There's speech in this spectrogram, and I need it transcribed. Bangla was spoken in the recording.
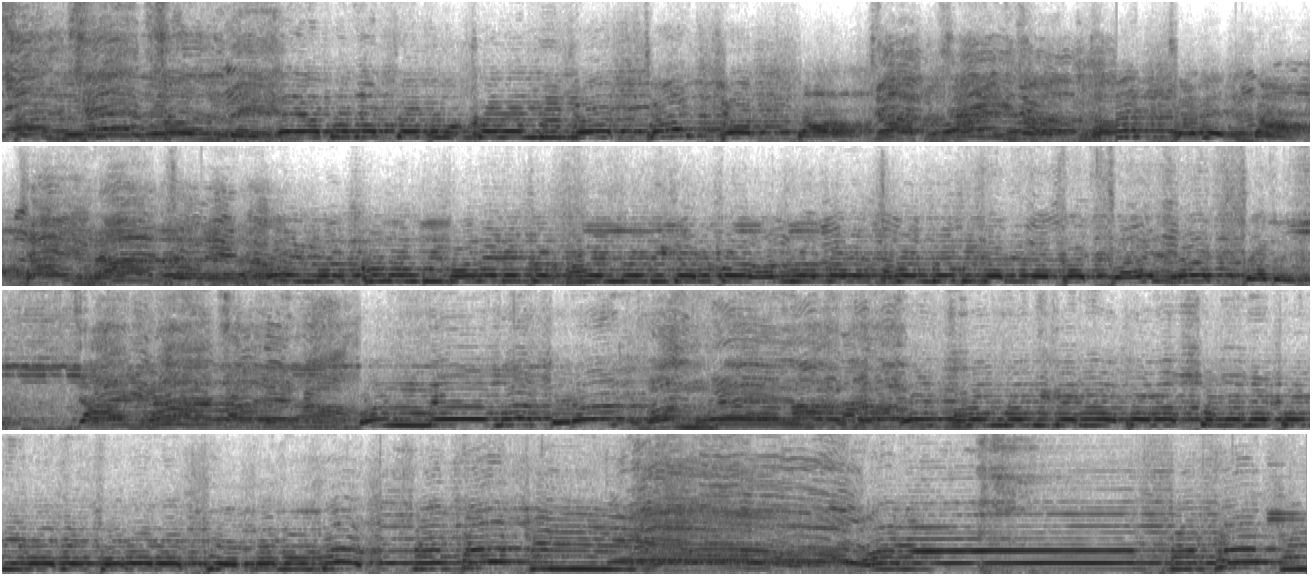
চলছে এই অপদার্থ মুখ্যমন্ত্রী জট চার জটটা যাবেন না এই মুখ্যমন্ত্রী মনে রেখো সুরেন্দ্র অধিকার উপর হামলা করে সুরেন্দ্র অধিকারী রেখা। চাই না যাবে বন্দে মাতরম। এই সুরেন্দ্র অধিকারীর ওপর আক্রমণের প্রতিবাদে সারা রাজ্যের মানুষ পাখি পাখি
